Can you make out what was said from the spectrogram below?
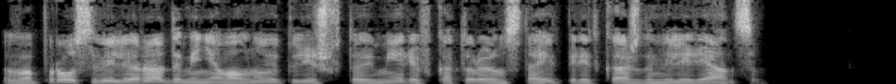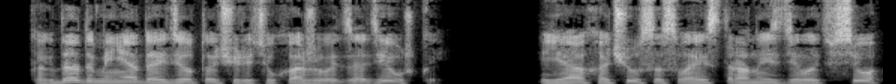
Вопрос Велерада меня волнует лишь в той мере, в которой он стоит перед каждым велерианцем. Когда до меня дойдет очередь ухаживать за девушкой, я хочу со своей стороны сделать все,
